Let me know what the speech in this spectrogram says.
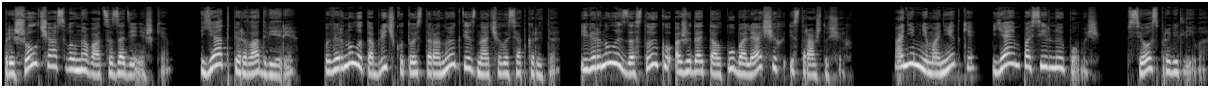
Пришел час волноваться за денежки. Я отперла двери, повернула табличку той стороной, где значилось «открыто», и вернулась за стойку ожидать толпу болящих и страждущих. Они мне монетки, я им посильную помощь. Все справедливо.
